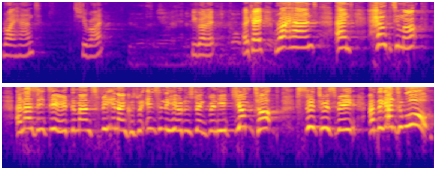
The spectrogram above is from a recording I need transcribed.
Right hand. Is she right? You got it? Okay, right hand, and helped him up. And as he did, the man's feet and ankles were instantly healed and strengthened. He jumped up, stood to his feet, and began to walk.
